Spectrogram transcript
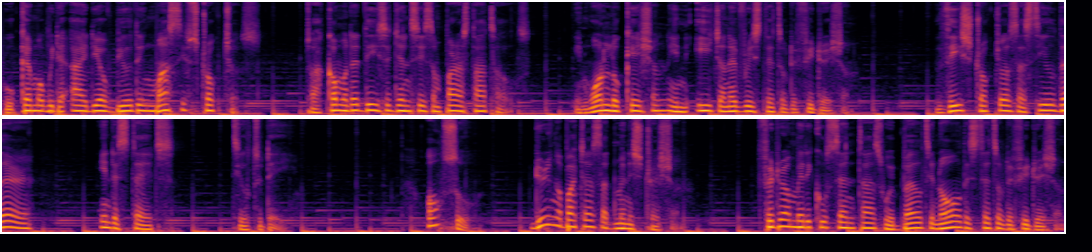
who came up with the idea of building massive structures to accommodate these agencies and parastatals in one location in each and every state of the Federation. These structures are still there in the states till today. Also, during Abacha's administration, federal medical centers were built in all the states of the Federation.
